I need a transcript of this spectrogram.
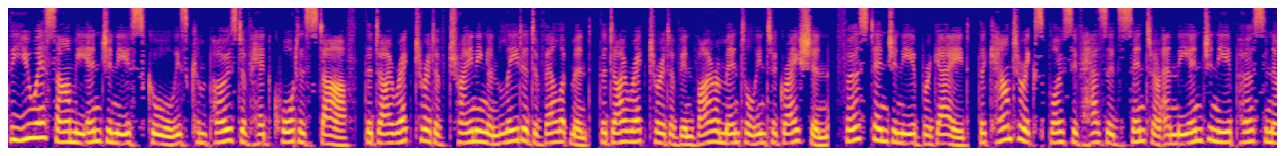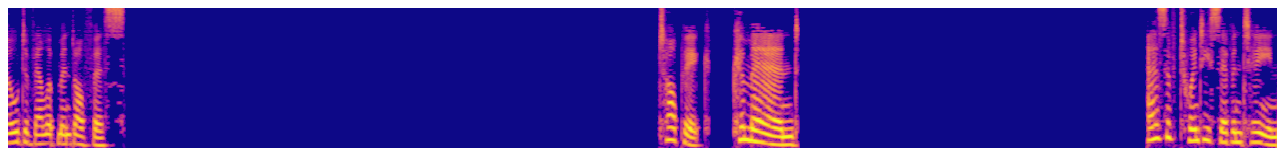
The U.S. Army Engineer School is composed of headquarters staff, the Directorate of Training and Leader Development, the Directorate of Environmental Integration, 1st Engineer Brigade, the Counter-Explosive Hazards Center and the Engineer Personnel Development Office. Topic. Command As of 2017,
